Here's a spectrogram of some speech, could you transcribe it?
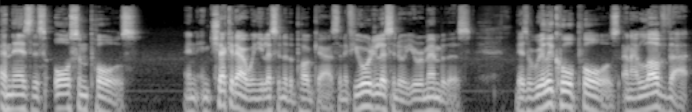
And there's this awesome pause. and, and check it out when you listen to the podcast. And if you already listened to it, you remember this. There's a really cool pause, and I love that.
